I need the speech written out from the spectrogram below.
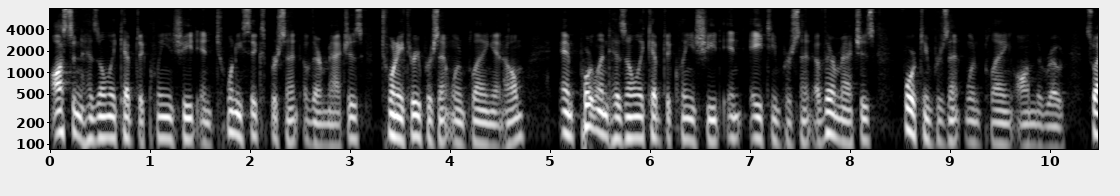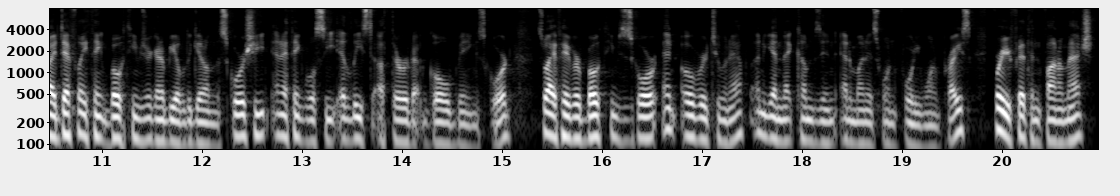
Austin has only kept a clean sheet in 26% of their matches, 23% when playing at home, and Portland has only kept a clean sheet in 18% of their matches, 14% when playing on the road. So I definitely think both teams are going to be able to get on the score sheet, and I think we'll see at least a third goal being scored. So I favor both teams to score and over two and a half. And again, that comes in at a minus 141 price. For your fifth and final match,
